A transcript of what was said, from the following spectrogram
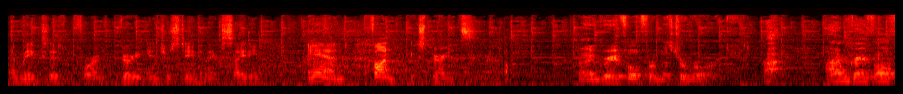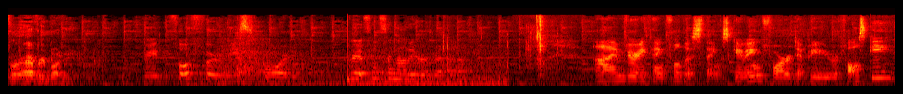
and makes it for a very interesting and exciting and fun experience. I'm grateful for Mr. Rourke. Ah, I'm grateful for everybody. Grateful for Reese Ford. Grateful for Nadia Rivera. I'm very thankful this Thanksgiving for Deputy Rafalski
